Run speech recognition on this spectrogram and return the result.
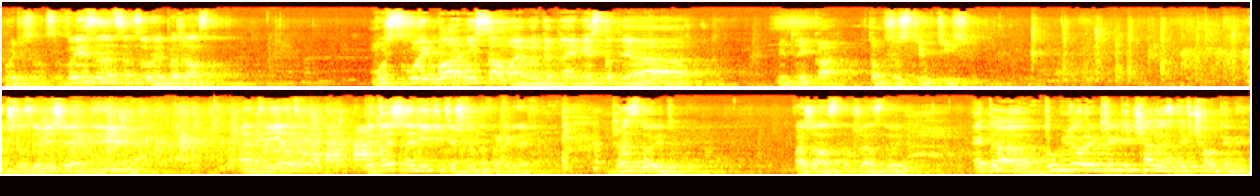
Вырезался. Вырезано цензурой, пожалуйста. Мужской бар не самое выгодное место для медляка. Там же стриптиз. Ну что, замечательный ответ. Вы точно видите, что на фотографии? Джаз дует. Пожалуйста, джаз дует. Это дублеры Джеки Чана с девчонками.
